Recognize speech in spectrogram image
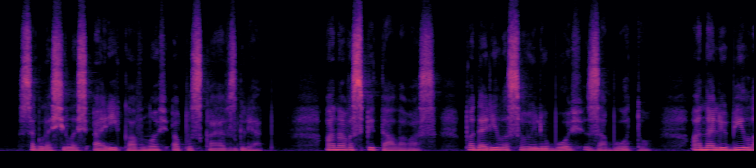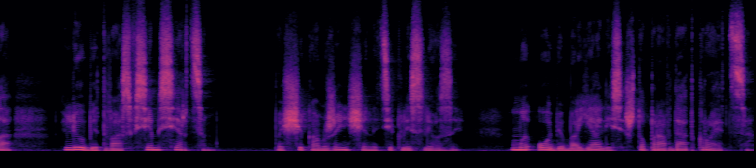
— согласилась Арика, вновь опуская взгляд. «Она воспитала вас, подарила свою любовь, заботу. Она любила, любит вас всем сердцем». По щекам женщины текли слезы. Мы обе боялись, что правда откроется.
